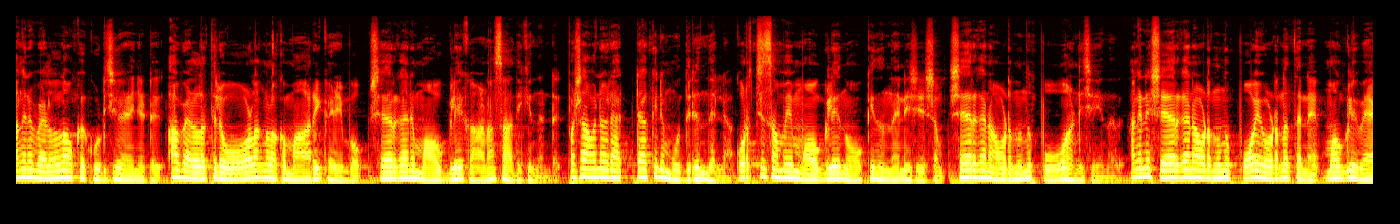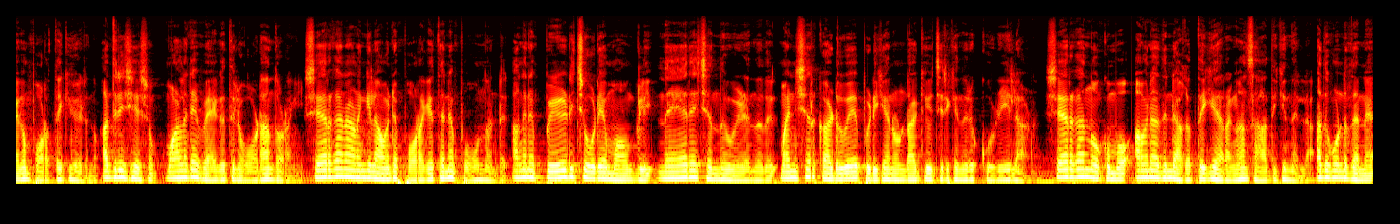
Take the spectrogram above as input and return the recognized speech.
അങ്ങനെ വെള്ളമൊക്കെ കുടിച്ചു കഴിഞ്ഞിട്ട് ആ വെള്ളത്തിലെ ഓളങ്ങളൊക്കെ മാറിക്കഴിയുമ്പോൾ ഷേർഖാന് മൗഗ്ലിയെ കാണാൻ സാധിക്കുന്നുണ്ട്. പക്ഷെ അവൻ ഒരു അറ്റാക്കിന് മുതിരുന്നില്ല. കുറച്ച് സമയം മൗഗ്ലിയെ നോക്കി നിന്നതിന് ശേഷം ഷേർഖാൻ അവിടെ നിന്ന് പോവാണ് ചെയ്യുന്നത്. അങ്ങനെ ഷേർഖാൻ അവിടെ നിന്ന് പോയ ഉടനെ തന്നെ മൗഗ്ലി വേഗം പുറത്തേക്ക് വരുന്നു. അതിനുശേഷം വളരെ വേഗത്തിൽ ഓടാൻ തുടങ്ങി. ഷേർഖാൻ ആണെങ്കിൽ അവന്റെ പുറകെ തന്നെ പോകുന്നുണ്ട്. അങ്ങനെ പേടിച്ചോടിയ മൗഗ്ലി നേരെ ചെന്ന് വീഴുന്നത് മനുഷ്യർ കടുവയെ പിടിക്കാൻ ഉണ്ടാക്കി വെച്ചിരിക്കുന്ന ഒരു കുഴിയിലാണ്. ഷേർഖാൻ നോക്കുമ്പോൾ അവൻ അതിന്റെ അകത്തേക്ക് ഇറങ്ങാൻ സാധിക്കുന്നില്ല. അതുകൊണ്ട് തന്നെ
